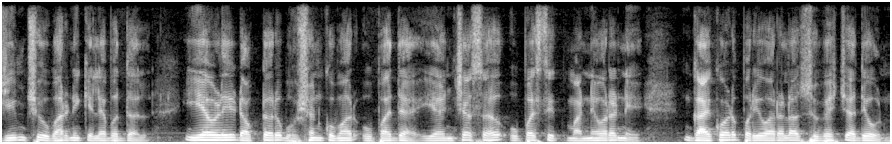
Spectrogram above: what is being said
जिमची उभारणी केल्याबद्दल यावेळी डॉक्टर भूषणकुमार उपाध्याय यांच्यासह उपस्थित मान्यवरांनी गायकवाड परिवाराला शुभेच्छा देऊन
